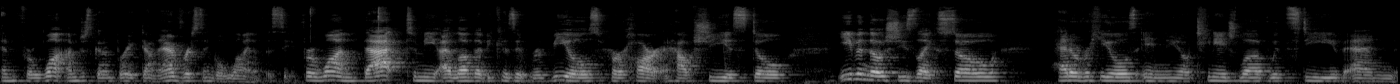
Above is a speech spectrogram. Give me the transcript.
And for one i'm just going to break down every single line of the scene. For one that to me i love that because it reveals her heart and how she is still even though she's like so head over heels in you know teenage love with steve and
